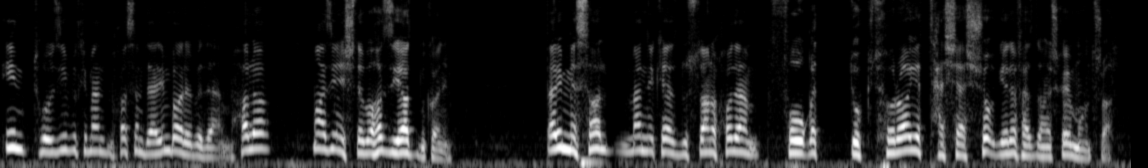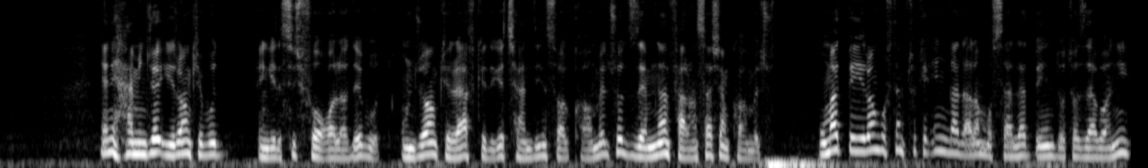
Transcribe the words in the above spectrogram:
این توضیح بود که من می‌خواستم در این باره بدم. حالا ما از این اشتباه ها زیاد می‌کنیم. برای مثال من یکی از دوستان خودم فوق دکترای تششع گرفت از دانشگاه مونترال. یعنی همینجا ایران که بود انگلیسیش فوق العاده بود. اونجا هم که رفت که دیگه چندین سال کامل شد ضمنا فرانسهش هم کامل شد. اومد به ایران گفتم تو که اینقدر الان مسلط به این دوتا زبانی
